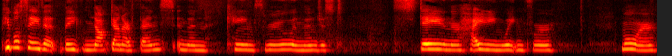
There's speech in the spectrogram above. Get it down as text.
people say that they knocked down our fence and then came through and then just stayed in their hiding waiting for more.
